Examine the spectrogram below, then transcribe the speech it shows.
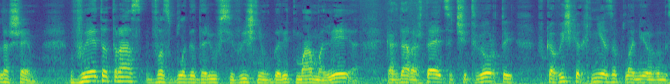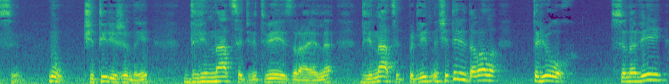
Лашем. В этот раз возблагодарю Всевышнему, говорит мама Лея, когда рождается четвертый, в кавычках, незапланированный сын. Ну, четыре жены, двенадцать ветвей Израиля, двенадцать поделить на четыре давало трех сыновей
